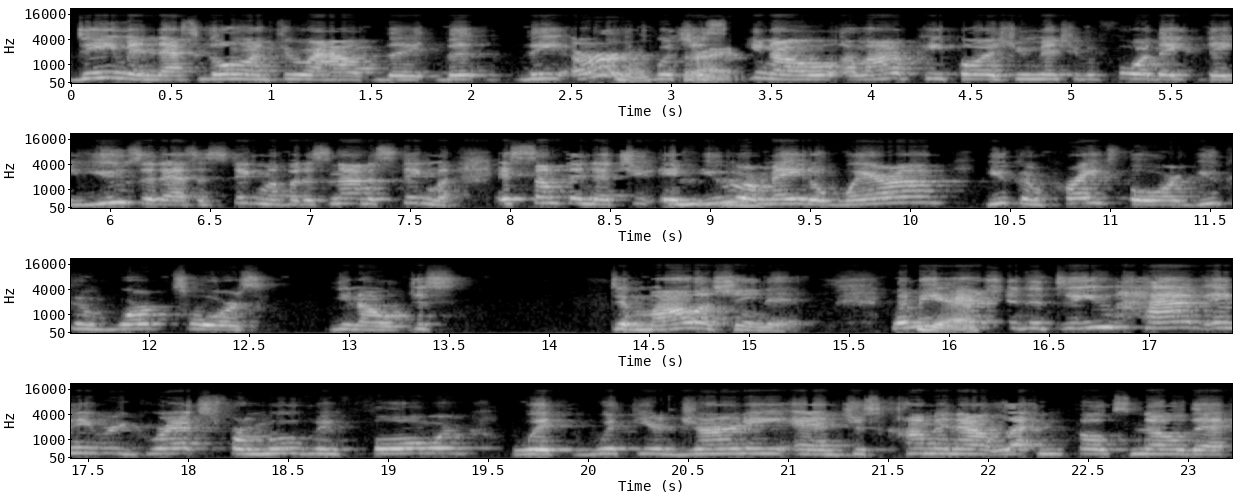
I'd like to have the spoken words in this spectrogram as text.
demon that's going throughout the the, the earth that's which right. is you know a lot of people as you mentioned before they they use it as a stigma but it's not a stigma it's something that you if mm-hmm. you are made aware of you can pray for you can work towards you know just demolishing it. Let me yes. ask you, do you have any regrets for moving forward with with your journey and just coming out, letting folks know that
